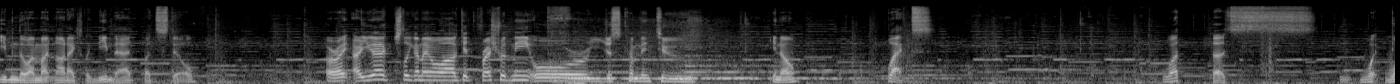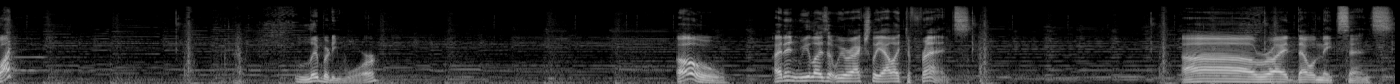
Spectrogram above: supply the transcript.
Even though I might not actually need that, but still. Alright, are you actually gonna uh, get fresh with me, or you just come into, you know, flex? What the What? What? Liberty War. Oh, I didn't realize that we were actually allied to France. Ah, right, that would make sense.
